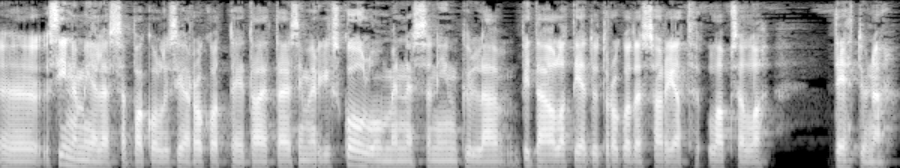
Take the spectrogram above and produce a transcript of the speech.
ö, siinä mielessä pakollisia rokotteita, että esimerkiksi kouluun mennessä niin kyllä pitää olla tietyt rokotesarjat lapsella tehtynä,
